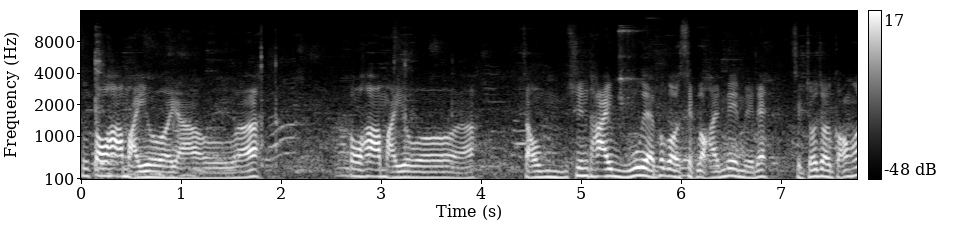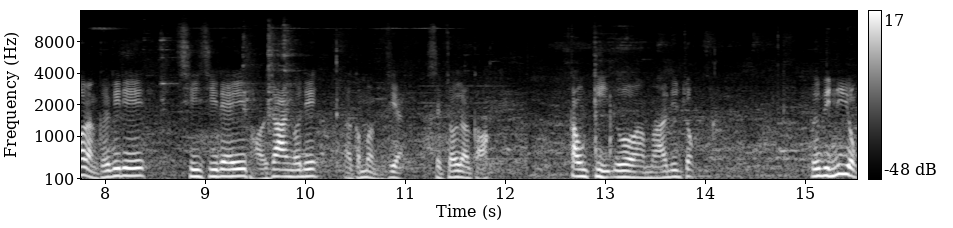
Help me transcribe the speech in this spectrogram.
都多蝦米嘅喎又嚇，多蝦米嘅喎嚇，就唔算太糊嘅。不過食落係咩味咧？食咗再講。可能佢呢啲似似啲台山嗰啲啊，咁啊唔知啊。食咗再講。夠結喎係嘛啲粥？裏邊啲肉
